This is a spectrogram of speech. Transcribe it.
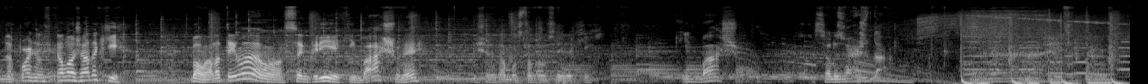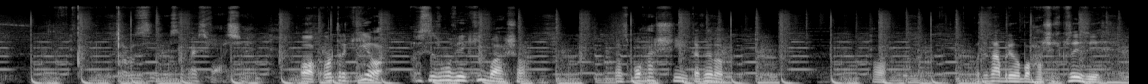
da porta, ela fica alojada aqui. Bom, ela tem uma, uma sangria aqui embaixo, né? Deixa eu tentar mostrar para vocês aqui. Aqui embaixo. Essa luz vai ajudar. Assim vai ser mais fácil. Ó, contra aqui, ó. Vocês vão ver aqui embaixo, ó. Umas borrachinhas, tá vendo? Ó. Vou tentar abrir uma borracha aqui pra vocês verem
